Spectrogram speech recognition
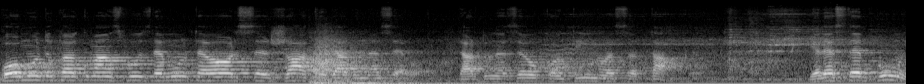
Omul, după cum am spus de multe ori, se joacă de-a Dumnezeu, dar Dumnezeu continuă să tacă. El este bun,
